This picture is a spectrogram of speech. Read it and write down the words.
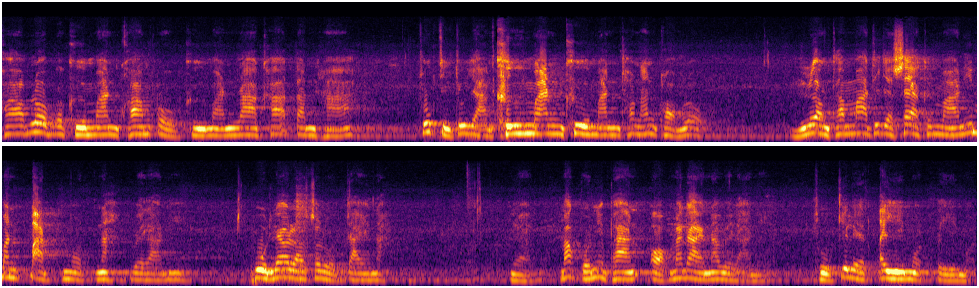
ความโลภก็คือมันความโกรธคือมันราคะตัณหา ทุกสิ่งทุกอย่างคือมันคือมันเท่านั้นครองโลก เรื่องธรรมะที่จะแทรกขึ้นมานี้มันปัดหมดนะเวลานี้ พูดแล้วเราสลดใจนะเนี่ยมรรคผลนิพพานออกไม่ได้นะเวลานี้ ถูกกิเลสตีหมดตีหมด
